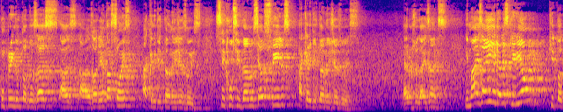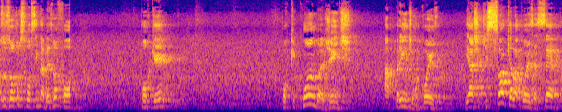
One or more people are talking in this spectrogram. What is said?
cumprindo todas as, as, as orientações, acreditando em Jesus, circuncidando seus filhos, acreditando em Jesus. Eram judaizantes. E mais ainda, eles queriam que todos os outros fossem da mesma forma. Por quê? Porque quando a gente aprende uma coisa e acha que só aquela coisa é certa,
